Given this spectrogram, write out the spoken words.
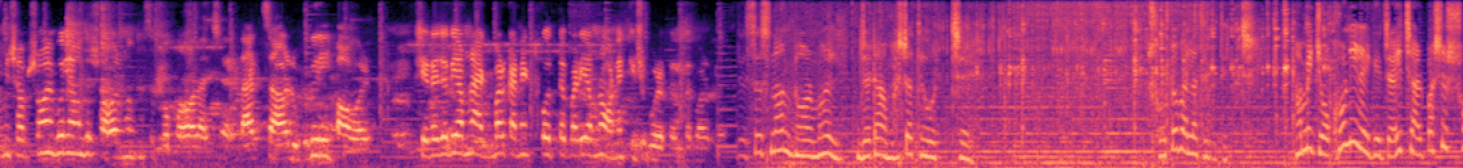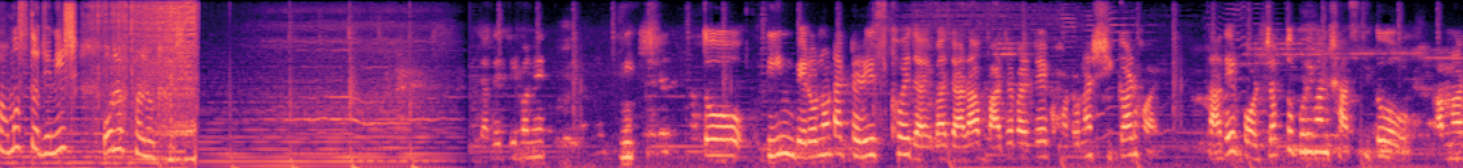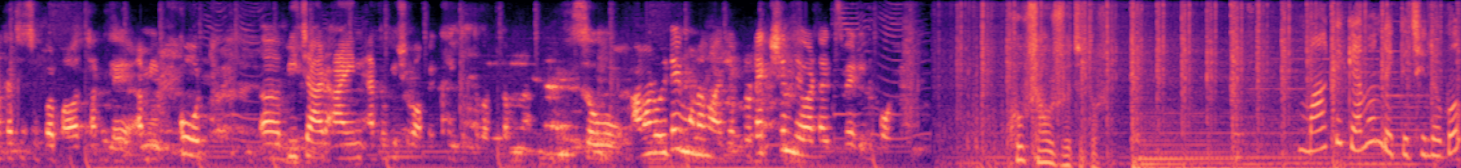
আমি সবসময় বলি আমাদের সবার মধ্যে সুপার পাওয়ার আছে। দ্যাটস আর উইল পাওয়ার সেটা যদি আমরা একবার কানেক্ট করতে পারি আমরা অনেক কিছু করে ফেলতে পারব। দিস ইজ নট নর্মাল যেটা আমার সাথে হচ্ছে। ছোটবেলা থেকে দেখছি। আমি যখনই রেগে যাই চারপাশের সমস্ত জিনিস ওলট পালট হয়ে যায়। যাদের জীবনে তো দিন বেরোনোটা একটা রিস্ক হয়ে যায় বা যারা বাজে বাজে ঘটনার শিকার হয় তাদের পর্যাপ্ত পরিমাণ শাস্তি তো আমার কাছে সুপার পাওয়ার থাকলে আমি কোর্ট বিচার আইন এত কিছুর অপেক্ষাই করতে পারতাম না। সো আমার ওইটাই মনে হয় যে প্রোটেকশন দেওয়াটা ইটস ভেরি ইম্পর্টেন্ট খুব সাহস হয়েছে তোর। মাকে কেমন দেখতে ছিল গো?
